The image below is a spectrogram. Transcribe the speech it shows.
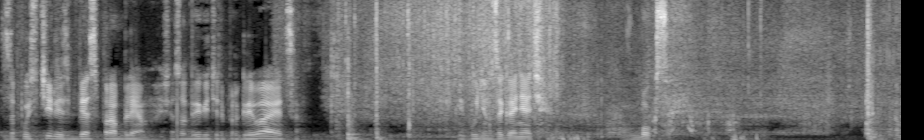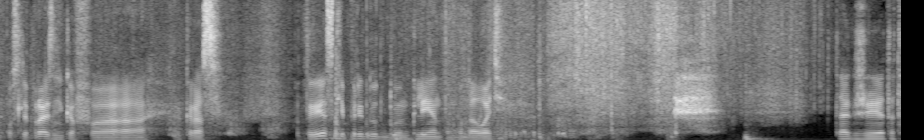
Запустились без проблем. Сейчас вот двигатель прогревается. И будем загонять в боксы. Там после праздников а, как раз АТСки придут, будем клиентам выдавать. Также этот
